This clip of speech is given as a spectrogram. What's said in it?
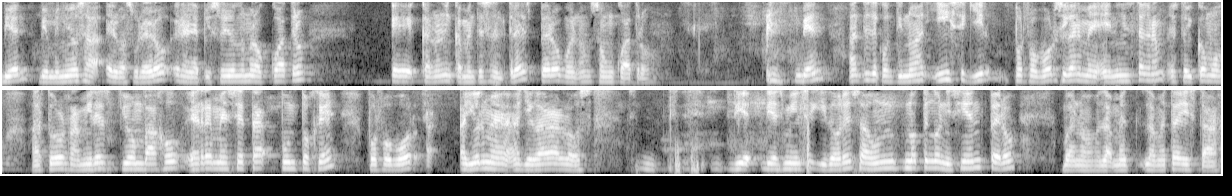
Bien, bienvenidos a El Basurero en el episodio número 4. Eh, canónicamente es el 3, pero bueno, son 4. Bien, antes de continuar y seguir, por favor síganme en Instagram. Estoy como Arturo Ramírez-rmz.g. Por favor, ayúdenme a llegar a los 10.000 seguidores. Aún no tengo ni 100, pero bueno, la, la meta ahí está.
